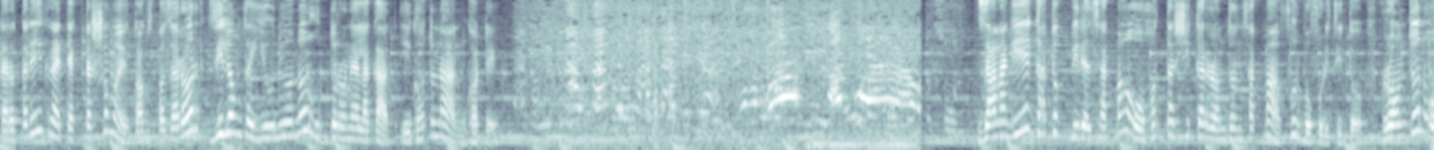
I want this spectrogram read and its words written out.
তেরো তারিখ রাত একটার সময় কক্সবাজারের জিলংজা ইউনিয়নের উত্তরণ এলাকাত এই ঘটনা ঘটে। জানা গিয়ে ঘাতক বিরেল সাকমা ও হত্যার শিকার রঞ্জন সাকমা পূর্ব পরিচিত। রঞ্জন ও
